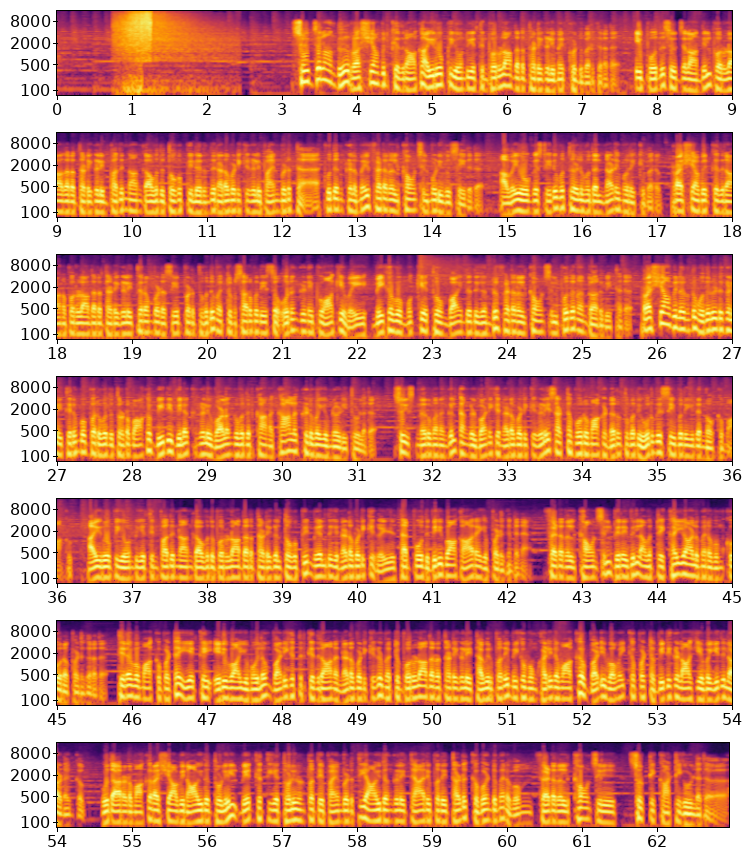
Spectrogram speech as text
சுவிட்சர்லாந்து ரஷ்யாவிற்கு எதிராக ஐரோப்பிய ஒன்றியத்தின் பொருளாதார தடைகளை மேற்கொண்டு வருகிறது. இப்போது சுவிட்சர்லாந்தில் பொருளாதார தடைகளின் பதினான்காவது தொகுப்பிலிருந்து நடவடிக்கைகளை பயன்படுத்த புதன்கிழமை பெடரல் கவுன்சில் முடிவு செய்தது. அவை ஆகஸ்ட் இருபத்தேழு முதல் நடைமுறைக்கு வரும். ரஷ்யாவிற்கு எதிரான பொருளாதார தடைகளை திறம்பட செயற்படுத்துவது மற்றும் சர்வதேச ஒருங்கிணைப்பு ஆகியவை மிகவும் முக்கியத்துவம் வாய்ந்தது என்று பெடரல் கவுன்சில் புதனன்று அறிவித்தது. ரஷ்யாவிலிருந்து முதலீடுகளை திரும்பப் பெறுவது தொடர்பாக விதி விலக்குகளை வழங்குவதற்கான காலக்கெடுவையும் நீடித்துள்ளது. சுவிஸ் நிறுவனங்கள் தங்கள் வணிக நடவடிக்கைகளை சட்டபூர்வமாக நிறுத்துவதை உறுதி செய்வது இதன் நோக்கமாகும். ஐரோப்பிய ஒன்றியத்தின் பதினான்காவது பொருளாதார தடைகள் தொகுப்பின் மேலதிக நடவடிக்கைகள் தற்போது விரிவாக ஆராயப்படுகின்றன. பெடரல் கவுன்சில் விரைவில் அவற்றை கையாளும் எனவும் கூறப்படுகிறது. திரவமாக்கப்பட்ட இயற்கை எரிவாயு மூலம் வணிகத்திற்கு எதிரான நடவடிக்கைகள் மற்றும் பொருளாதார தடைகளை தவிர்ப்பதை மிகவும் கடினமாக்க வடிவமைக்கப்பட்ட விதிகள் ஆகியவை இதில் அடங்கும். உதாரணமாக ரஷ்யாவின் ஆயுத தொழில் மேற்கத்திய தொழில்நுட்பத்தை பயன்படுத்தி ஆயுதங்களை தயாரிப்பதை தடுக்க வேண்டும் எனவும் பெடரல் கவுன்சில் சுட்டிக்காட்டியுள்ளது.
